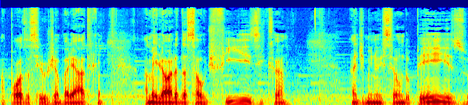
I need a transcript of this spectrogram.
após a cirurgia bariátrica, a melhora da saúde física, a diminuição do peso,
